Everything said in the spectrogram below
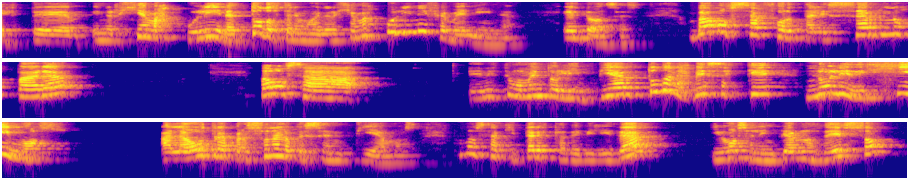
este, energía masculina, todos tenemos energía masculina y femenina. Entonces, vamos a fortalecernos para, vamos a, en este momento, limpiar todas las veces que no le dijimos a la otra persona lo que sentíamos. Vamos a quitar esta debilidad y vamos a limpiarnos de eso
